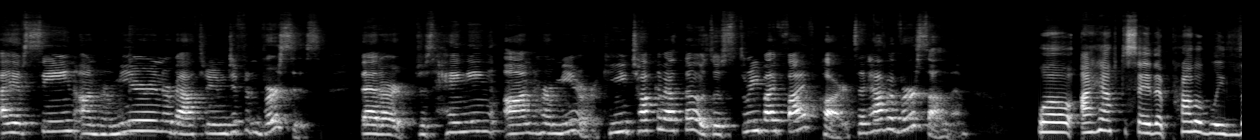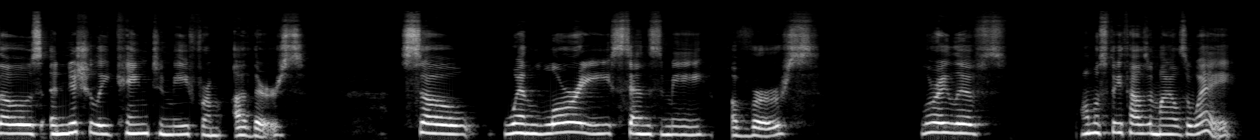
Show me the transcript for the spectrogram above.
I have seen on her mirror in her bathroom different verses that are just hanging on her mirror. Can you talk about those? Those three by five cards that have a verse on them. Well, I have to say that probably those initially came to me from others. So when Lori sends me a verse, Lori lives almost 3,000 miles away,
